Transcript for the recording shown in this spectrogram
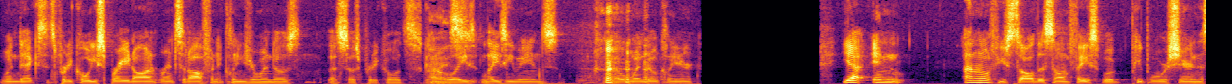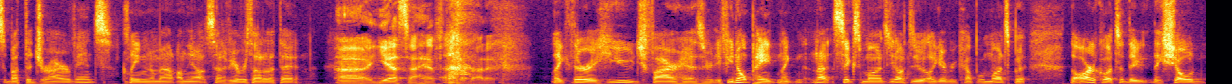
Windex. It's pretty cool. You spray it on, rinse it off, and it cleans your windows. That's just pretty cool. It's kind of Nice. lazy, lazy man's uh, window cleaner. Yeah, and I don't know if you saw this on Facebook. People were sharing this about the dryer vents, cleaning them out on the outside. Have you ever thought about that? Uh, yes, I have thought about it. Like they're a huge fire hazard. If you don't paint like not six months, you don't have to do it like every couple of months. But the article that's what they they showed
